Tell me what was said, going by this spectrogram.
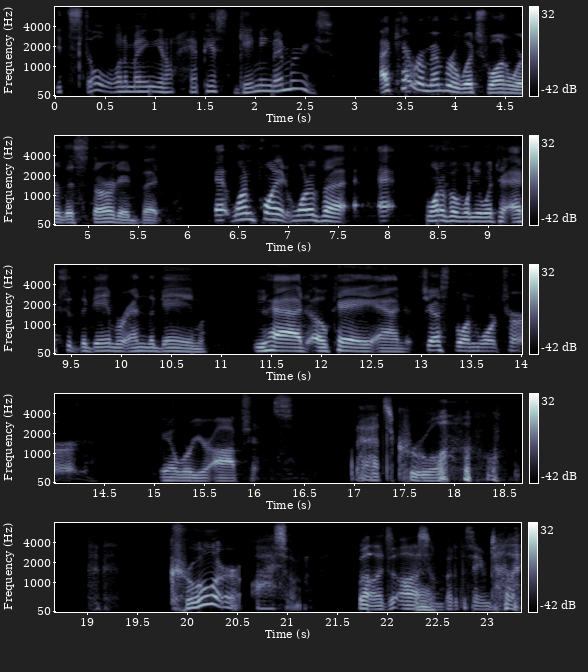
it's still one of my, you know, happiest gaming memories. I can't remember which one where this started, but at one point, one of the one of them when you went to exit the game or end the game, you had okay and just one more turn. You know, were your options. That's cruel. Cruel or awesome? well, it's awesome, oh. but at the same time,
